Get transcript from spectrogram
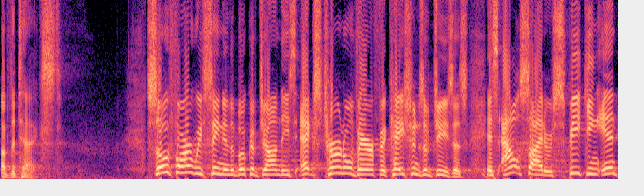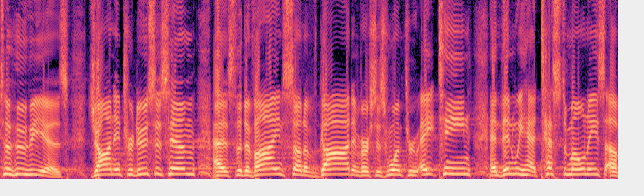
of the text. So far, we've seen in the book of John these external verifications of Jesus. It's outsiders speaking into who he is. John introduces him as the divine Son of God in verses 1 through 18. And then we had testimonies of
